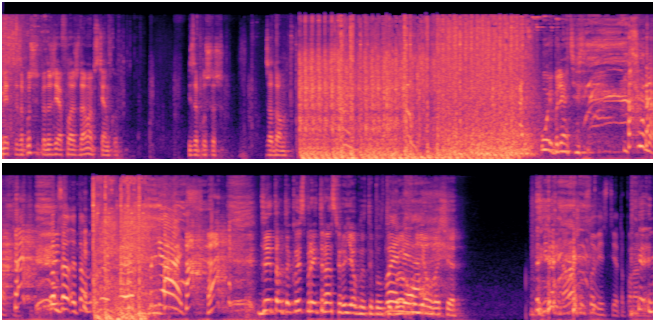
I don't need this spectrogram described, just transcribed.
Вместе запушить, подожди, я флеш дам об стенку. И запушишь. За дом. Ой, блядь. Ты чё? Там за... Там... Блядь! Где там такой спрей-трансфер ёбнутый был? Ты бы охуел вообще. Дмитрий, на вашей совести это поражение.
